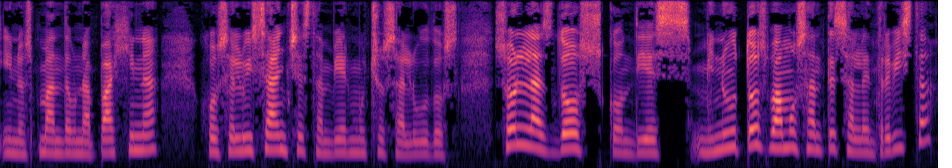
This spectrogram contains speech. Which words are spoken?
y nos manda una página. José Luis Sánchez también muchos saludos. Son las dos con diez minutos. Vamos antes a la entrevista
